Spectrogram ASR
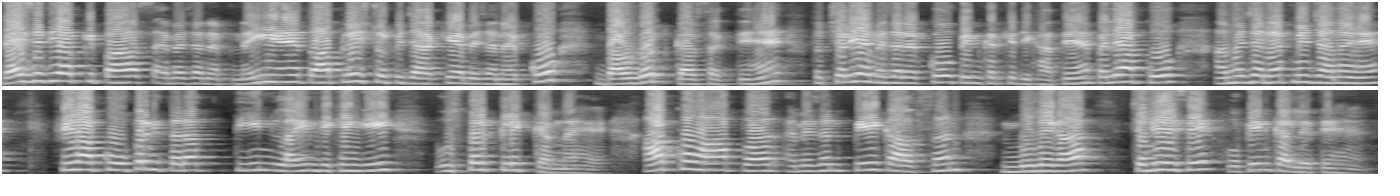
गाइज़ यदि आपके पास अमेजन ऐप नहीं है तो आप प्ले स्टोर पर जाके अमेजन ऐप को डाउनलोड कर सकते हैं। तो चलिए अमेजन ऐप को ओपन करके दिखाते हैं। पहले आपको अमेजन ऐप में जाना है। फिर आपको ऊपर की तरफ़ तीन लाइन दिखेंगी, उस पर क्लिक करना है। आपको वहाँ पर अमेजन पे का ऑप्शन मिलेगा। चलिए इसे ओपन कर लेते हैं।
